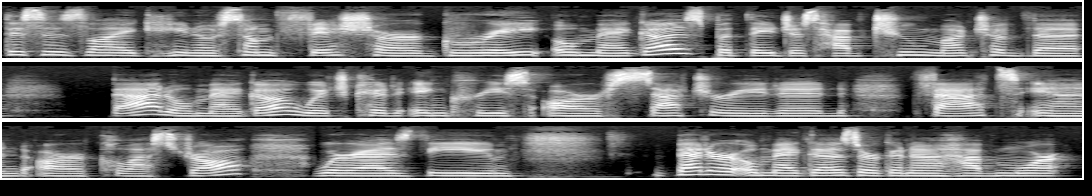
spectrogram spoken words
This is like, you know, some fish are great omegas, but they just have too much of the bad omega, which could increase our saturated fats and our cholesterol, whereas the better omegas are going to have more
